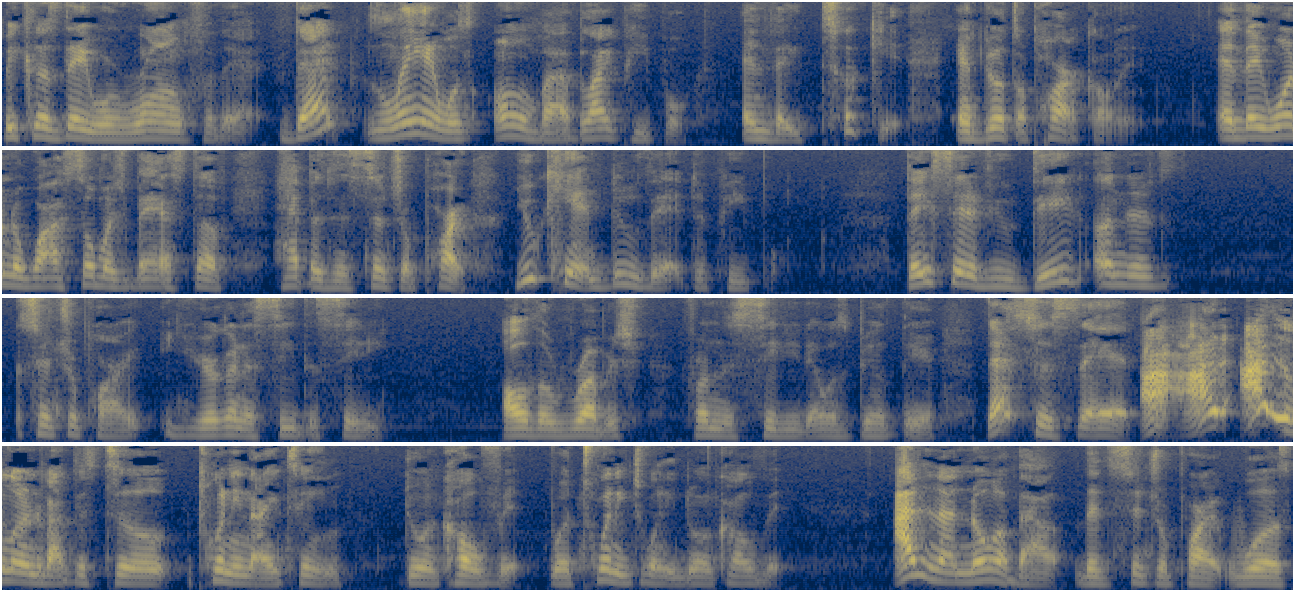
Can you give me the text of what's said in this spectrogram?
because they were wrong for that. That land was owned by black people and they took it and built a park on it. And they wonder why so much bad stuff happens in Central Park. You can't do that to people. They said if you dig under Central Park, you're going to see the city, all the rubbish from the city that was built there. That's just sad. I, I, I didn't learn about this till 2019 during COVID, well, 2020 during COVID. I did not know about that Central Park was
